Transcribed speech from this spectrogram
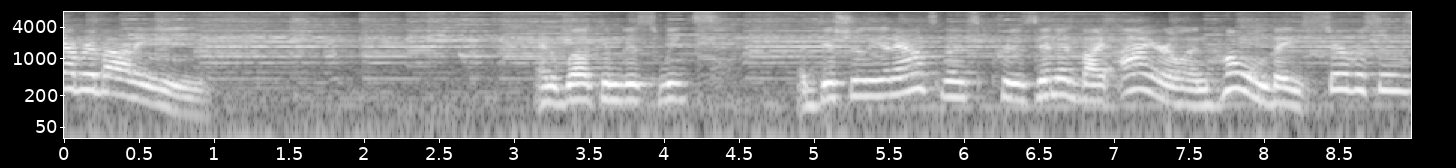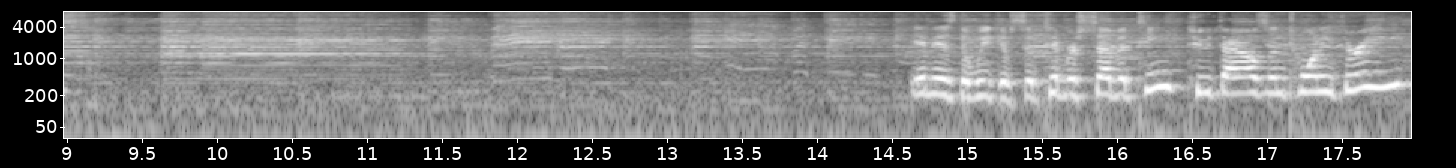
everybody, and welcome to this week's edition of the announcements presented by Ireland Home Based Services. It is the week of September 17th, 2023.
